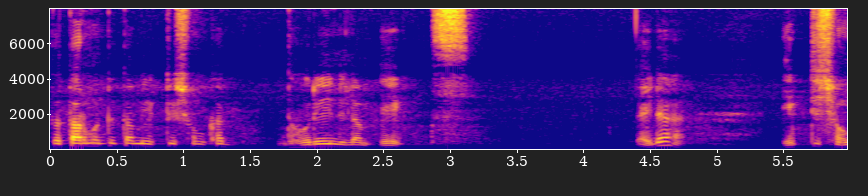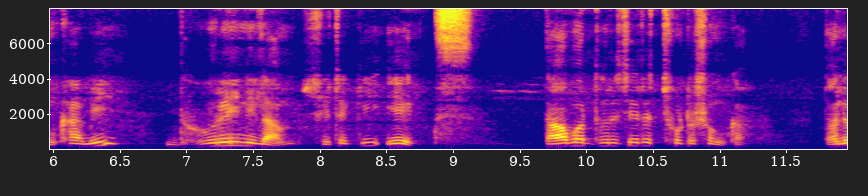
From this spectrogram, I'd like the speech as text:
তো তার মধ্যে তো আমি একটি সংখ্যা ধরেই নিলাম এক্স তাই না? একটি সংখ্যা আমি ধরেই নিলাম, সেটা কি এক্স তা আবার ধরেছে এটা ছোট সংখ্যা। তাহলে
